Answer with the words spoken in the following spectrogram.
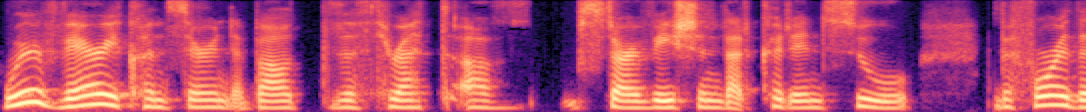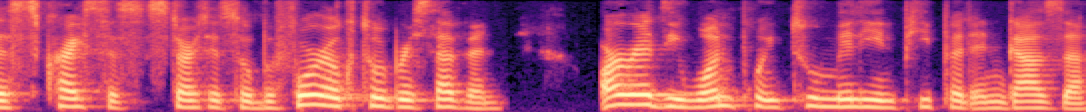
We're very concerned about the threat of starvation that could ensue before this crisis started. So, before October 7, already 1.2 million people in Gaza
